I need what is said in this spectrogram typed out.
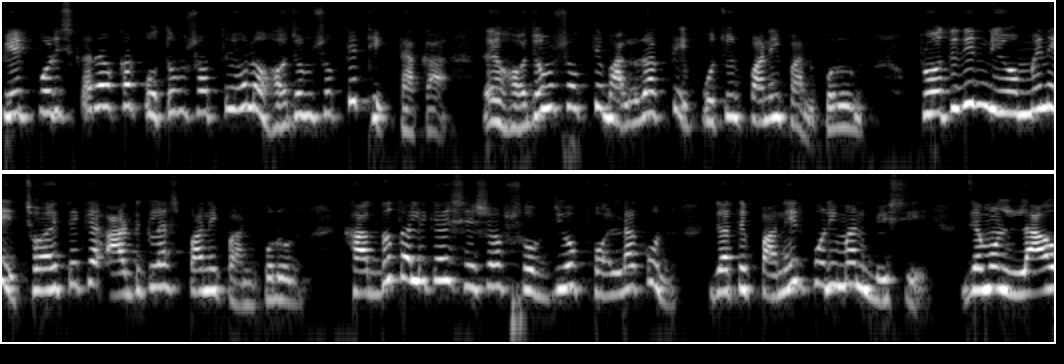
পেট পরিষ্কার রাখার প্রথম শর্তই হলো হজম শক্তি ঠিক থাকা। তাই হজম শক্তি ভালো রাখতে প্রচুর পানি পান করুন। প্রতিদিন নিয়ম মেনে ছয় থেকে আট গ্লাস পানি পান করুন। খাদ্য তালিকায় সেসব সবজি ও ফল রাখুন যাতে পানির পরিমাণ বেশি। যেমন লাউ,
